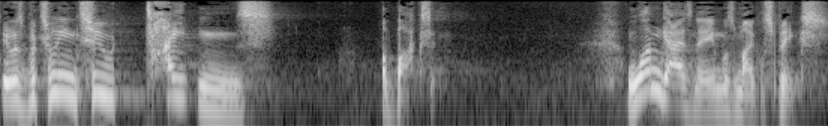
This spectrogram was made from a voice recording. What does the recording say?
It was between two titans of boxing. One guy's name was Michael Spinks.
